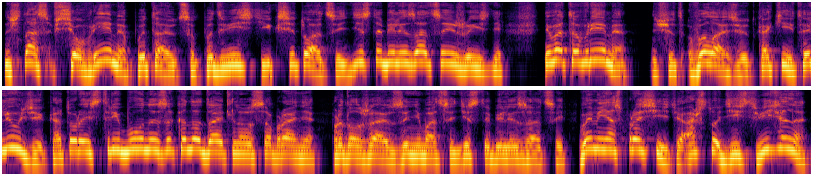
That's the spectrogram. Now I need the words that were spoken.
Значит, нас все время пытаются подвести к ситуации дестабилизации жизни. И в это время значит, вылазят какие-то люди, которые с трибуны законодательного собрания продолжают заниматься дестабилизацией. Вы меня спросите, а что, действительно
